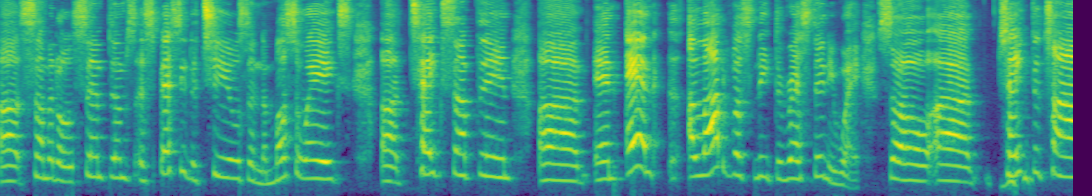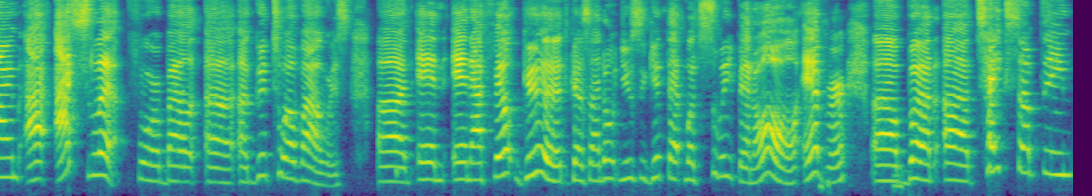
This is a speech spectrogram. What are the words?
uh, some of those symptoms, especially the chills and the muscle aches. Uh, take something, uh, and and a lot of us need to rest anyway. So uh, take the time. I, I slept for about uh, a good twelve hours, and and I felt good because I don't usually get that much sleep at all ever. but uh, take something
